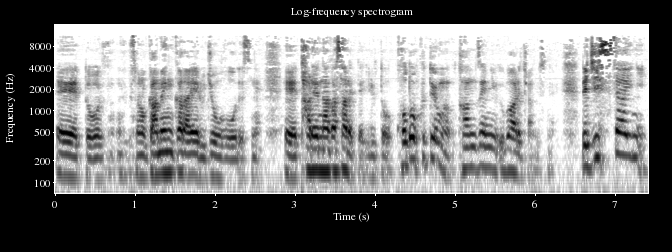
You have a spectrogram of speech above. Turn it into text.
えっ、ー、と、その画面から得る情報をですね、えー、垂れ流されていると、孤独というものが完全に奪われちゃうんですね。で、実際に、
